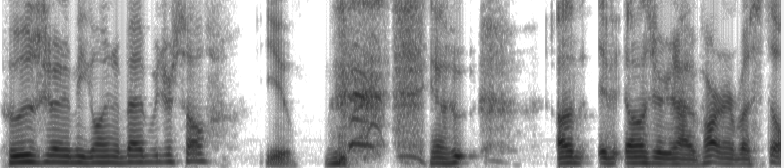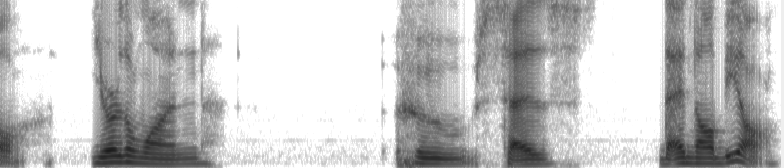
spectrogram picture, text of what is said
who's going to be going to bed with yourself? You. you know, who, unless you're not a partner, but still, you're the one who says the end all be all.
